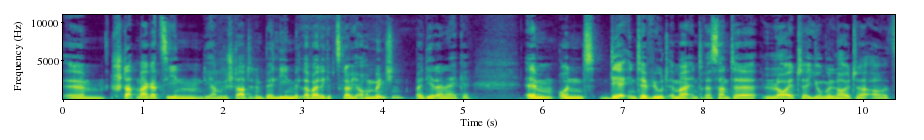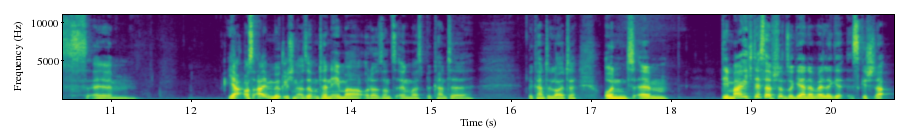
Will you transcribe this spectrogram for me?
ähm, Stadtmagazin. Die haben gestartet in Berlin. Mittlerweile gibt es, glaube ich, auch in München, bei dir da in der Ecke. Ähm, und der interviewt immer interessante Leute, junge Leute aus, ähm, ja, aus allem Möglichen, also Unternehmer oder sonst irgendwas, bekannte, bekannte Leute. Und ähm, den mag ich deshalb schon so gerne, weil er es geschafft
